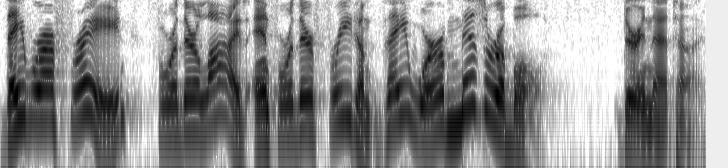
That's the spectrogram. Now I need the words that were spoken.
They were afraid for their lives and for their freedom. They were miserable during that time.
